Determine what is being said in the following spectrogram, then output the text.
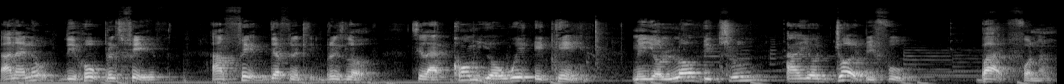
And I know the hope brings faith, and faith definitely brings love. Till I come your way again, may your love be true and your joy be full. Bye for now.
